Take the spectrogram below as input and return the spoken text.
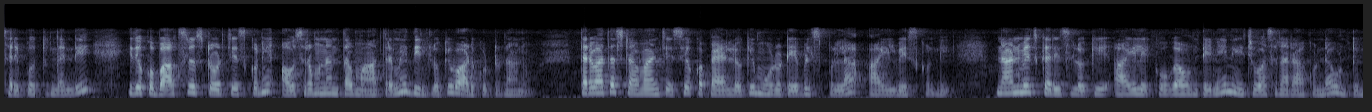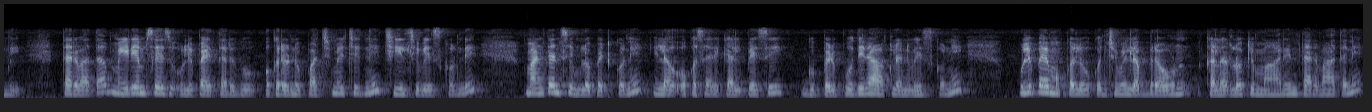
సరిపోతుందండి. ఇది ఒక బాక్స్లో స్టోర్ చేసుకొని అవసరమున్నంత మాత్రమే దీంట్లోకి వాడుకుంటున్నాను. తర్వాత స్టవ్ ఆన్ చేసి ఒక ప్యాన్లోకి మూడు టేబుల్ స్పూన్ల ఆయిల్ వేసుకోండి. నాన్ వెజ్ కర్రీస్లోకి ఆయిల్ ఎక్కువగా ఉంటేనే నీచు వాసన రాకుండా ఉంటుంది. తర్వాత మీడియం సైజు ఉల్లిపాయ తరుగు ఒక రెండు పచ్చిమిర్చిని చీల్చి వేసుకోండి. మంటన్ సిమ్లో పెట్టుకొని ఇలా ఒకసారి కలిపేసి గుప్పెడు పుదీనా ఆకులను వేసుకొని ఉల్లిపాయ ముక్కలు కొంచెం ఇలా బ్రౌన్ కలర్లోకి మారిన తర్వాతనే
